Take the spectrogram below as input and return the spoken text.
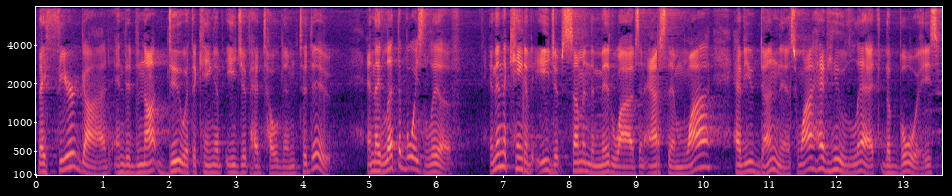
they feared God and did not do what the king of Egypt had told them to do. And they let the boys live. And then the king of Egypt summoned the midwives and asked them, Why have you done this? Why have you let the boys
